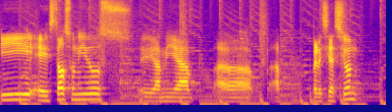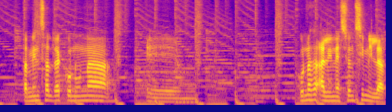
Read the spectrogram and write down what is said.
Y Estados Unidos, eh, a mi apreciación, también saldrá con una, eh, con una alineación similar.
